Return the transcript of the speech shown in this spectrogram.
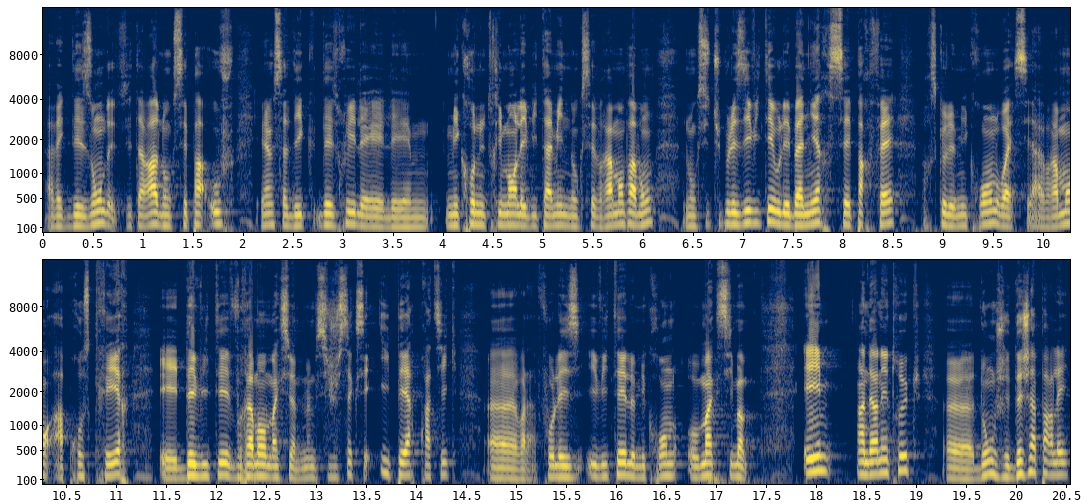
avec des ondes etc. Donc c'est pas ouf et même ça détruit les, les micronutriments, les vitamines. Donc c'est vraiment pas bon. Donc si tu peux les éviter ou les bannir c'est parfait parce que le micro-ondes ouais c'est vraiment à proscrire et d'éviter vraiment au maximum. Même si je sais que c'est hyper pratique. Euh, euh, voilà, faut les éviter le micro-ondes au maximum. Et un dernier truc euh, dont j'ai déjà parlé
